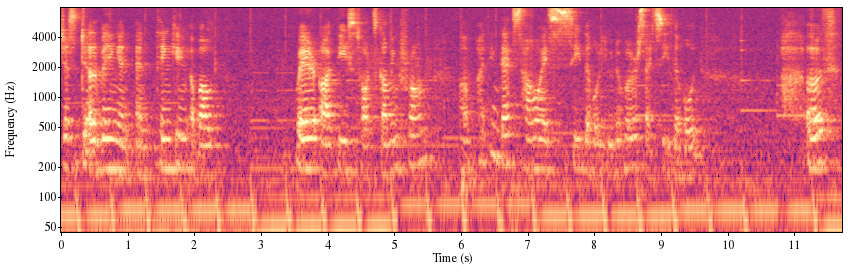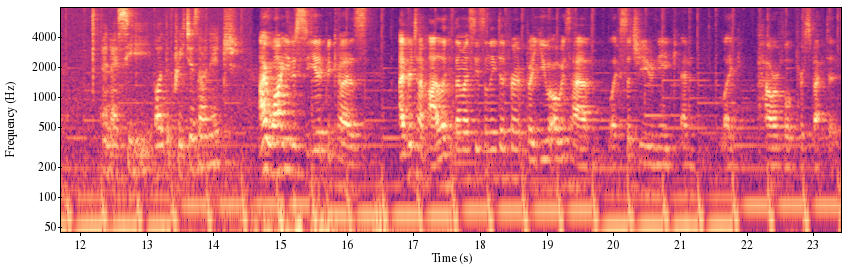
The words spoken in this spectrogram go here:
just delving and, and thinking about where are these thoughts coming from? Um, I think that's how I see the whole universe. I see the whole earth and I see all the creatures on it. I want you to see it because every time I look at them, I see something different, but you always have like such a unique and like powerful perspective.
